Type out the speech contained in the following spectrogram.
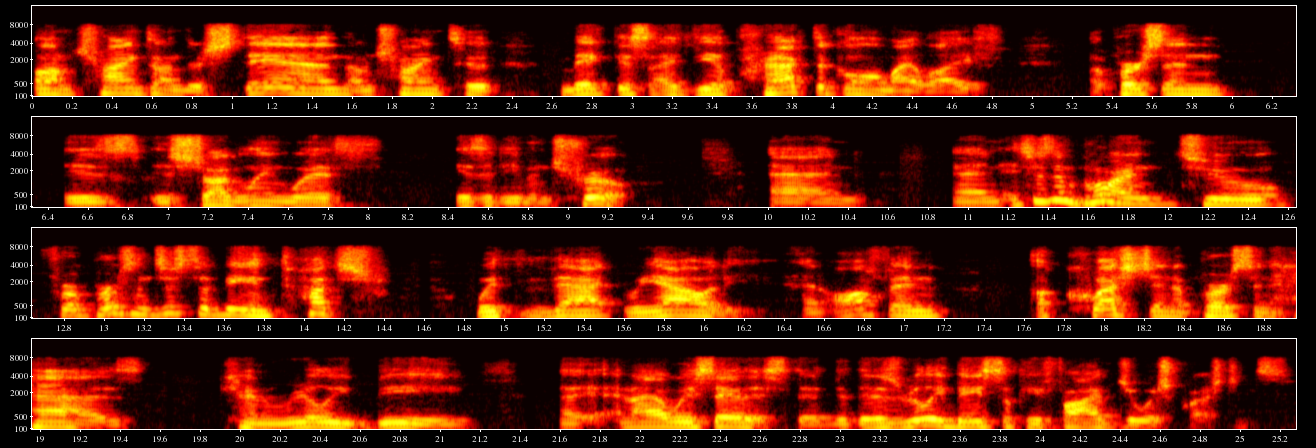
well, I'm trying to understand. I'm trying to make this idea practical in my life. A person is is struggling with is it even true and and it's just important to for a person just to be in touch with that reality. And often a question a person has can really be and i always say this there's really basically five jewish questions.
